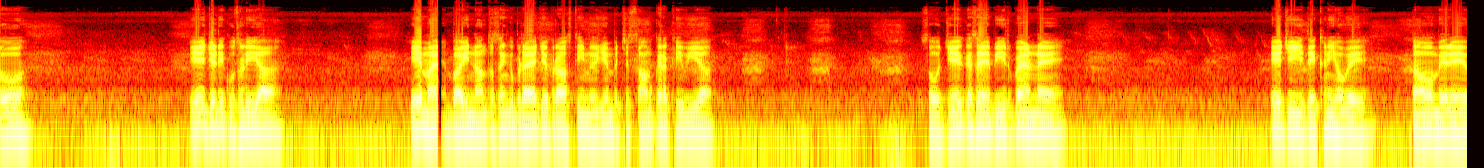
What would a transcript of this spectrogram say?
ਸੋ ਇਹ ਜਿਹੜੀ ਕੁਥੜੀ ਆ, ਇਹ ਮੈਂ ਬਾਈ ਨੰਦ ਸਿੰਘ ਬੜੈਚ ਵਿਰਾਸਤੀ ਮਿਊਜ਼ੀਅਮ ਵਿੱਚ ਸਾਂਭ ਕੇ ਰੱਖੀ ਹੋਈ ਆ। ਸੋ ਜੇ ਕਿਸੇ ਵੀਰ ਭੈਣ ਨੇ ਇਹ ਚੀਜ਼ ਦੇਖਣੀ ਹੋਵੇ, ਤਾਂ ਉਹ ਮੇਰੇ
